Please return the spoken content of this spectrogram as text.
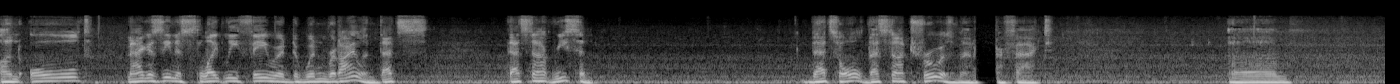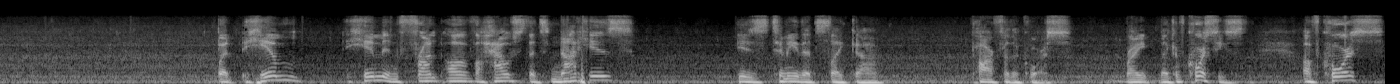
an old magazine, is slightly favored to win Rhode Island. That's that's not recent. That's old. That's not true, as a matter of fact. Um, but him, him in front of a house that's not his, is to me that's like uh, par for the course, right? Like, of course he's, of course,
